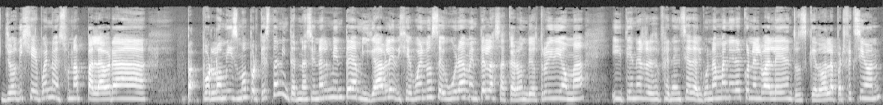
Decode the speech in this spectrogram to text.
Yo dije, bueno, es una palabra por lo mismo, porque es tan internacionalmente amigable, dije, bueno, seguramente la sacaron de otro idioma y tiene referencia de alguna manera con el ballet, entonces quedó a la perfección.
